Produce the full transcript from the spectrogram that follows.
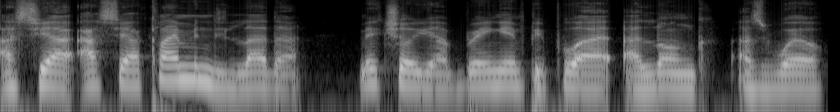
As you are as you are climbing the ladder, make sure you are bringing people a- along as well.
